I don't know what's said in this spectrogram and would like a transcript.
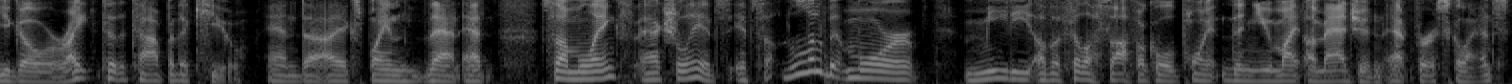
you go right to the top of the queue. And uh, I explained that at some length. Actually, it's it's a little bit more meaty of a philosophical point than you might imagine at first glance.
